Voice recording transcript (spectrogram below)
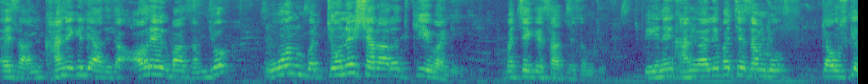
ऐसा खाने के लिए आते था। और एक बात समझो उन बच्चों ने शरारत की वाली बच्चे के साथ में समझो। पीने खाने वाले बच्चे समझो क्या उसके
